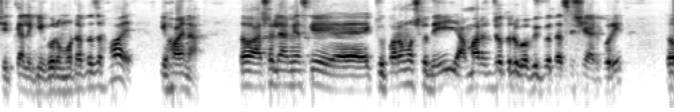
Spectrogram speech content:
শীতকালে কি গরু মোটা তাজা হয়, কি হয় না। তো আসলে আমি আজকে একটু পরামর্শ দিই, আমার যতটুকু অভিজ্ঞতা আছে শেয়ার করি। তো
